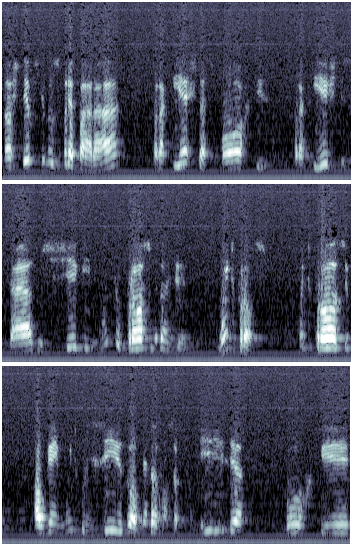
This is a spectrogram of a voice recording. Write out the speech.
nós temos que nos preparar para que estas mortes, para que estes casos cheguem muito próximo da gente. Muito próximo. Muito próximo. Alguém muito conhecido, alguém da nossa família, porque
